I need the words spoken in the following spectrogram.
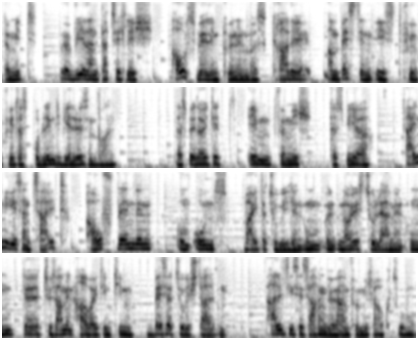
damit wir dann tatsächlich auswählen können, was gerade am besten ist für, für das Problem, die wir lösen wollen. Das bedeutet eben für mich, dass wir einiges an Zeit aufwenden, um uns weiterzubilden, um Neues zu lernen, um die Zusammenarbeit im Team besser zu gestalten. All diese Sachen gehören für mich auch zu,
